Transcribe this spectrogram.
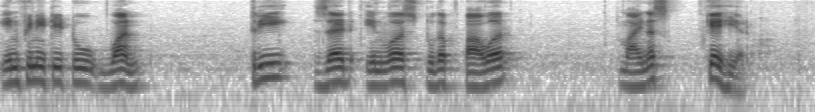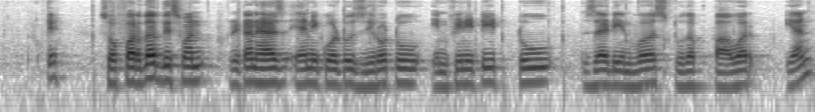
infinity to 1 3z inverse to the power minus k here. Okay. So further this one written as n equal to 0 to infinity 2 z inverse to the power n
